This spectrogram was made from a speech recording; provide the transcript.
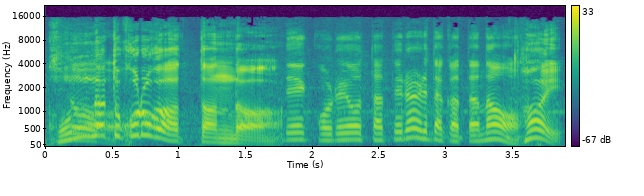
こんなところがあったんだ。はでこれを建てられた方のい。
